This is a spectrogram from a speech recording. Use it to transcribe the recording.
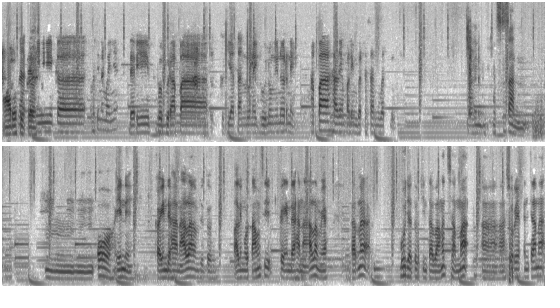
Harus Nah, dari ke apa sih namanya? Dari beberapa kegiatan lu naik gunung nih Nur nih. Apa hal yang paling berkesan buat lu? paling kesan. Hmm, oh ini keindahan alam gitu. Paling utama sih keindahan alam ya. Karena gue jatuh cinta banget sama uh, Surya Kencana.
